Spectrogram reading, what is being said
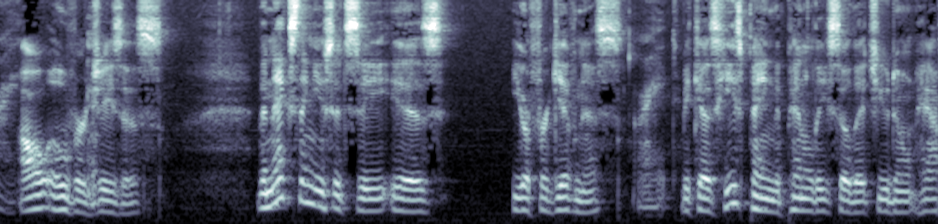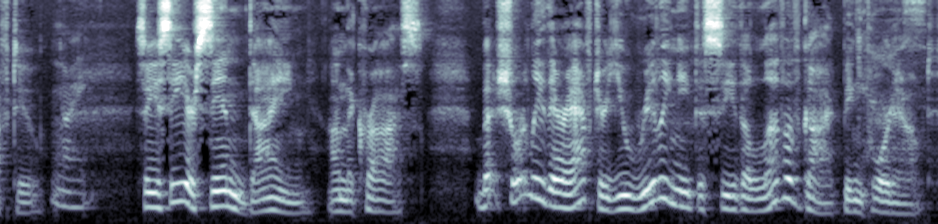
right. all over Jesus. The next thing you should see is your forgiveness. Right. Because he's paying the penalty so that you don't have to. Right. So you see your sin dying on the cross. But shortly thereafter, you really need to see the love of God being poured out.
